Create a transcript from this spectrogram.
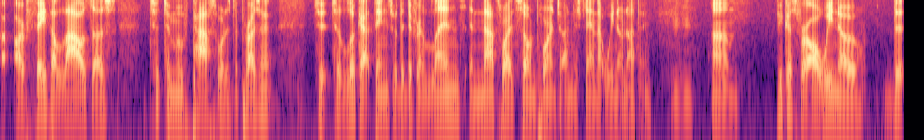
uh, our faith allows us to to move past what is the present to, to look at things with a different lens and that's why it's so important to understand that we know nothing um, because for all we know the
